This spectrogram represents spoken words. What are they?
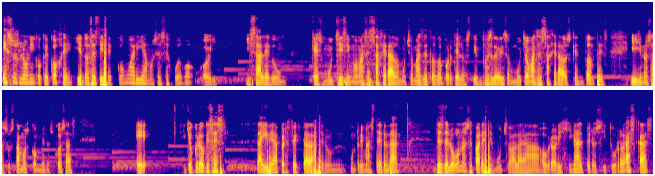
Eso es lo único que coge. Y entonces dice, ¿cómo haríamos ese juego hoy? Y sale Doom que es muchísimo más exagerado, mucho más de todo, porque los tiempos de hoy son mucho más exagerados que entonces y nos asustamos con menos cosas. Eh, yo creo que esa es la idea perfecta de hacer un, remaster. Desde luego no se parece mucho a la obra original, pero si tú rascas,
